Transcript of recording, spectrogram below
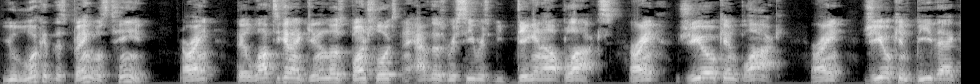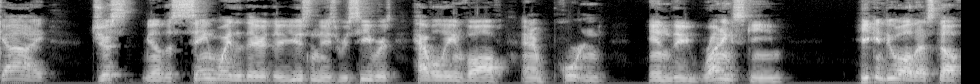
you look at this Bengals team. All right. They love to kind of get in those bunch looks and have those receivers be digging out blocks. All right. Gio can block. All right. Gio can be that guy just, you know, the same way that they're, they're using these receivers heavily involved and important in the running scheme. He can do all that stuff.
